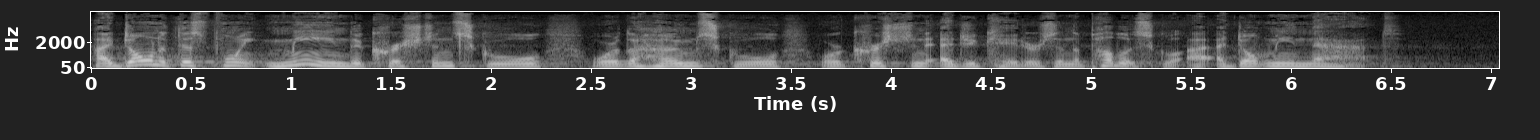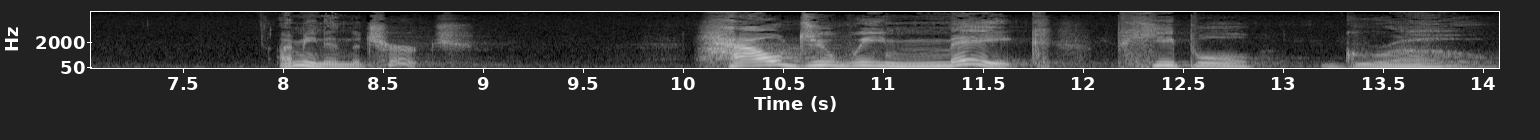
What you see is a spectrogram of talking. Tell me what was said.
I don't at this point mean the Christian school or the home school or Christian educators in the public school. I, I don't mean that. I mean in the church. How do we make people grow?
